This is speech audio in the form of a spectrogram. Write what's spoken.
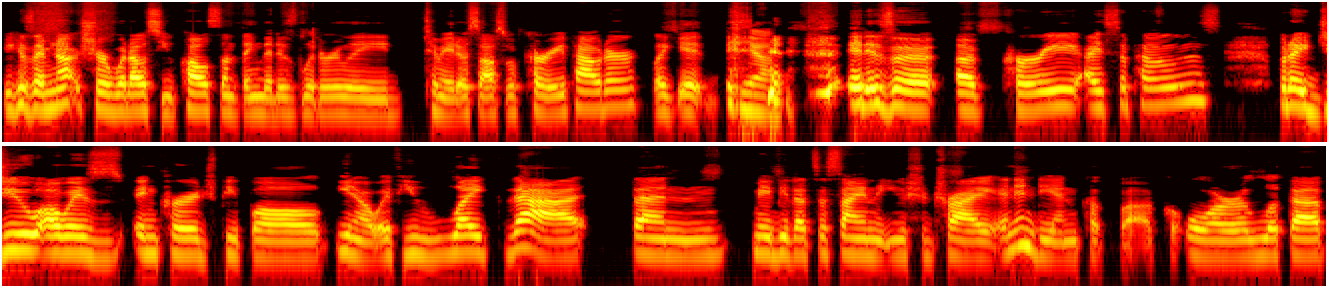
because I'm not sure what else you call something that is literally tomato sauce with curry powder. Like it, yeah. it is a, a curry, I suppose. But I do always encourage people, you know, if you like that, then maybe that's a sign that you should try an Indian cookbook or look up,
